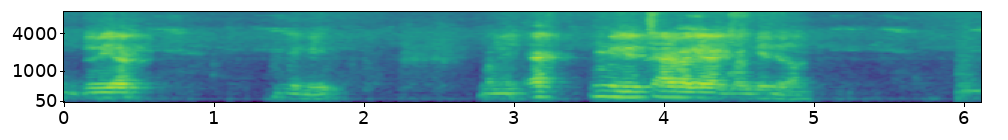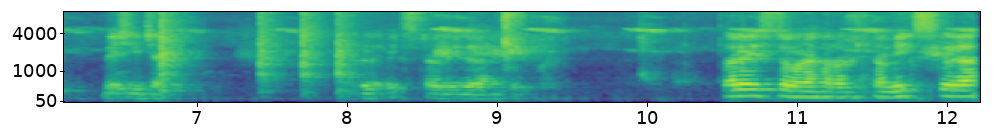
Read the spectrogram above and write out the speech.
দুই এক মিলি মানে এক মিলি চার ভাগের এক ভাগ দিয়ে দিলাম। বেশি চাই এক্সট্রা দিয়ে দিলাম একটু। তাহলে এখন ওষুধটা মিক্স করে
